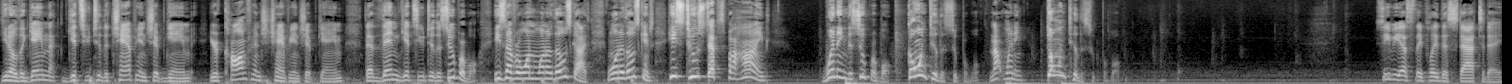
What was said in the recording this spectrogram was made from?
You know, the game that gets you to the championship game, your conference championship game, that then gets you to the Super Bowl. He's never won one of those guys, one of those games. He's two steps behind winning the Super Bowl, going to the Super Bowl. Not winning, going to the Super Bowl. CBS, they played this stat today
